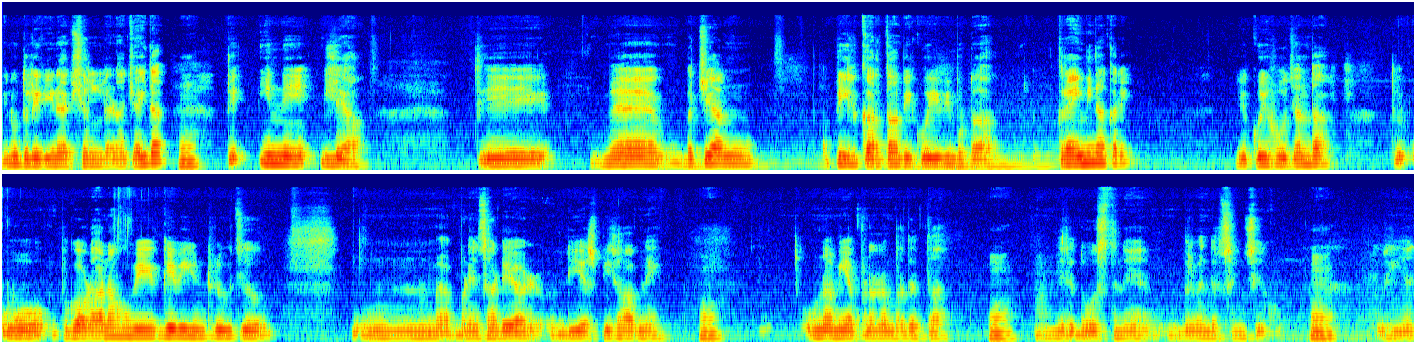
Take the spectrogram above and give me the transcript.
ਇਹਨੂੰ ਦਲੇਰੀ ਨਾਲ ਐਕਸ਼ਨ ਲੈਣਾ ਚਾਹੀਦਾ ਤੇ ਇਹਨੇ ਲਿਆ। ਤੇ ਮੈਂ ਬੱਚਿਆਂ ਨੂੰ ਅਪੀਲ ਕਰਦਾ ਵੀ ਕੋਈ ਵੀ ਮੁੰਡਾ ਕ੍ਰਾਈਮ ਹੀ ਨਾ ਕਰੇ ਜੇ ਕੋਈ ਹੋ ਜਾਂਦਾ ਤੇ ਉਹ ਭਗੌੜਾ ਨਾ ਹੋਵੇ ਅੱਗੇ ਵੀ ਇੰਟਰਵਿਊ 'ਚ ਆਪਣੇ ਸਾਡੇ ਡੀਐਸਪੀ ਸਾਹਿਬ ਨੇ ਹੂੰ। ਉਹਨਾਂ ਵੀ ਆਪਣਾ ਨੰਬਰ ਦਿੱਤਾ। ਹੂੰ। ਮੇਰੇ ਦੋਸਤ ਨੇ ਬਲਵਿੰਦਰ ਸਿੰਘ ਸੀ ਹੂੰ। ਤੁਸੀਂ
